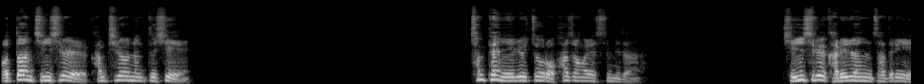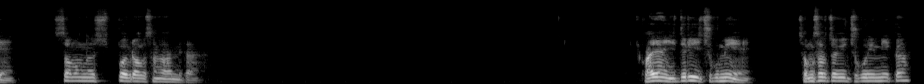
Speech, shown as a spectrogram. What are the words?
어떤 진실을 감추려는 듯이 천편일률적으로 화정을 했습니다. 진실을 가리려는 자들이 써먹는 수법이라고 생각합니다. 과연 이들이 죽음이 정상적인 죽음입니까?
